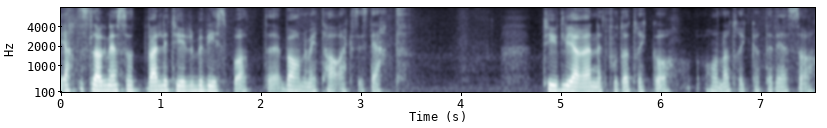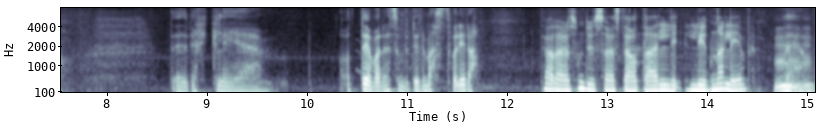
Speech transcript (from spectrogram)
hjerteslagene er så et veldig tydelig bevis på at eh, barnet mitt har eksistert. Tydeligere enn et fotavtrykk og håndavtrykk. At det er så Det er virkelig At det var det som betydde mest for dem, da. Ja, det er jo som du sa i sted, at det er lyden av liv, Mm.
